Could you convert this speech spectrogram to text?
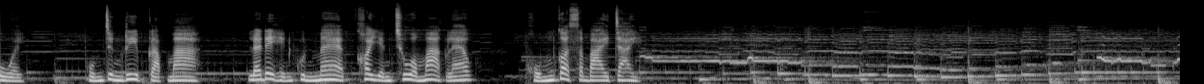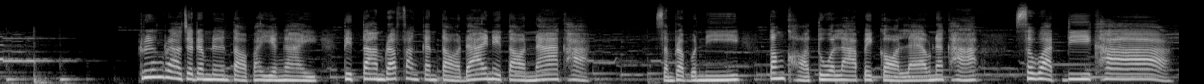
ป่วย ผมจึงรีบกลับมา และได้เห็นคุณแม่ค่อยยังชั่วมากแล้ว ผมก็สบายใจ เรื่องราวจะดำเนินต่อไปยังไง ติดตามรับฟังกันต่อได้ในตอนหน้าค่ะสำหรับวันนี้ต้องขอตัวลาไปก่อนแล้วนะคะ สวัสดีค่ะ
